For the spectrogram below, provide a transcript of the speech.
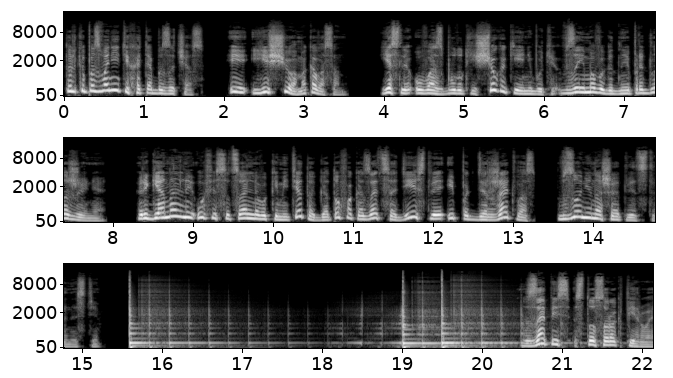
Только позвоните хотя бы за час. И еще, Амакава-сан, если у вас будут еще какие-нибудь взаимовыгодные предложения, региональный офис социального комитета готов оказать содействие и поддержать вас в зоне нашей ответственности. Запись 141.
